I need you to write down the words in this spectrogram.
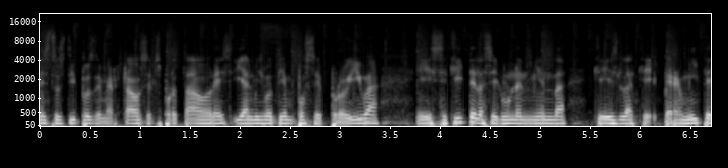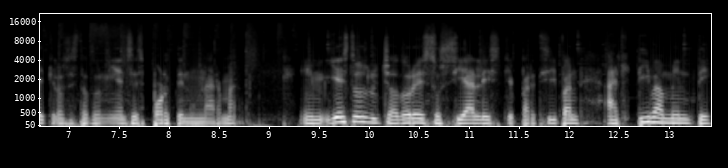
estos tipos de mercados exportadores y al mismo tiempo se prohíba, eh, se quite la segunda enmienda que es la que permite que los estadounidenses porten un arma. Em, y estos luchadores sociales que participan activamente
